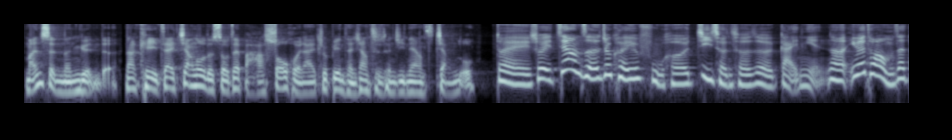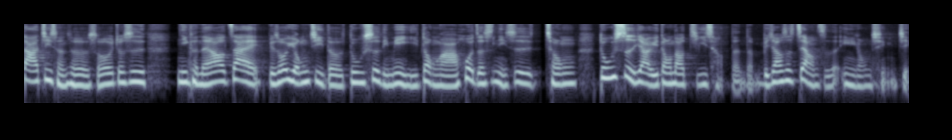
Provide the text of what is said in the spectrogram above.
蛮省能源的。那可以在降落的时候再把它收回来，就变成像直升机那样子降落。对，所以这样子就可以符合计程车这个概念。那因为通常我们在搭计程车的时候，就是你可能要在比如说拥挤的都市里面移动啊，或者是你是从都市要移动到机场等等，比较是这样子的应用情境。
